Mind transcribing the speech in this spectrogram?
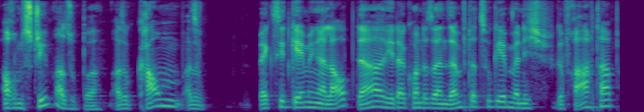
auch im Stream war super. Also kaum, also Backseat Gaming erlaubt, ja, jeder konnte seinen Senf dazugeben, wenn ich gefragt habe.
